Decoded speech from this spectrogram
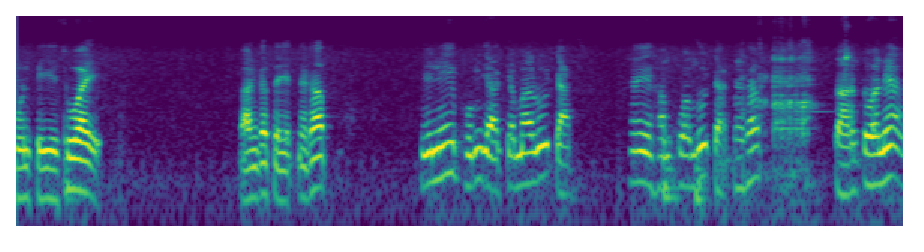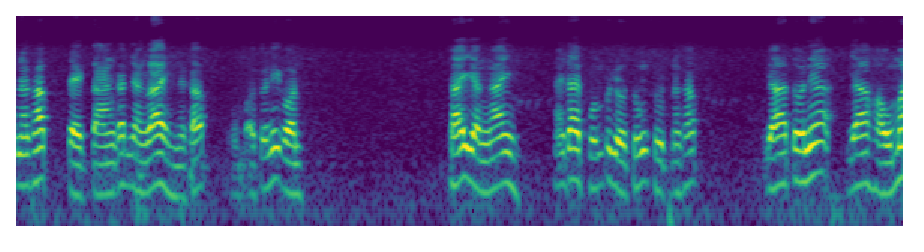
มนตรีช่วยการเกษตรนะครับ ทีนี้ผมอยากจะมารู้จัก ให้ทำความรู้จักนะครับ สารตัวเนี้ยนะครับ แตกต่างกันอย่างไรนะครับ ผมเอาตัวนี้ก่อน ใช้อย่างไงให้ได้ผลประโยชน์สูงสุดนะครับ ยาตัวเนี้ยยาเห่าไหม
